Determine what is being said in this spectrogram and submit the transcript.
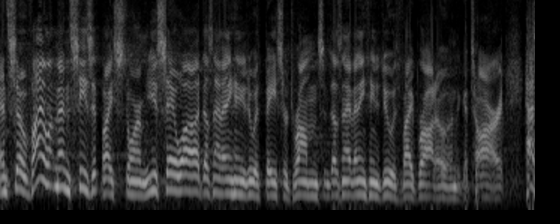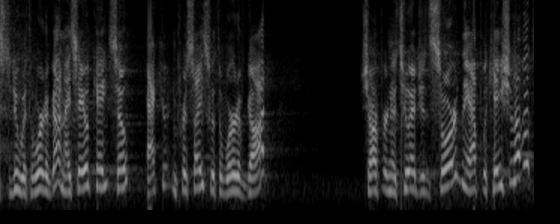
And so violent men seize it by storm. You say, well, it doesn't have anything to do with bass or drums. It doesn't have anything to do with vibrato and the guitar. It has to do with the Word of God. And I say, okay, so accurate and precise with the Word of God, sharper than a two edged sword in the application of it.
